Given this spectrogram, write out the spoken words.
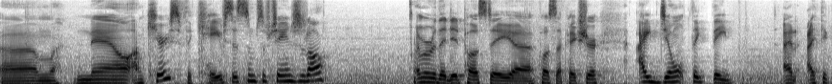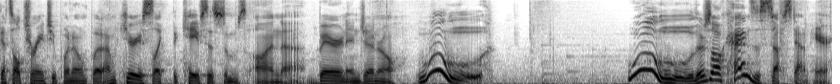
Um, now, I'm curious if the cave systems have changed at all. I remember they did post a, uh, post that picture. I don't think they, I, I think that's all terrain 2.0, but I'm curious like the cave systems on, uh, Barren in general. Ooh! Ooh, there's all kinds of stuffs down here.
